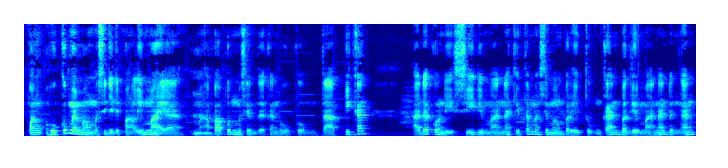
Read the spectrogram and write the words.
peng- hukum memang masih jadi panglima ya, apa pun mesti berdasarkan hukum. Tapi kan ada kondisi di mana kita masih memperhitungkan bagaimana dengan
